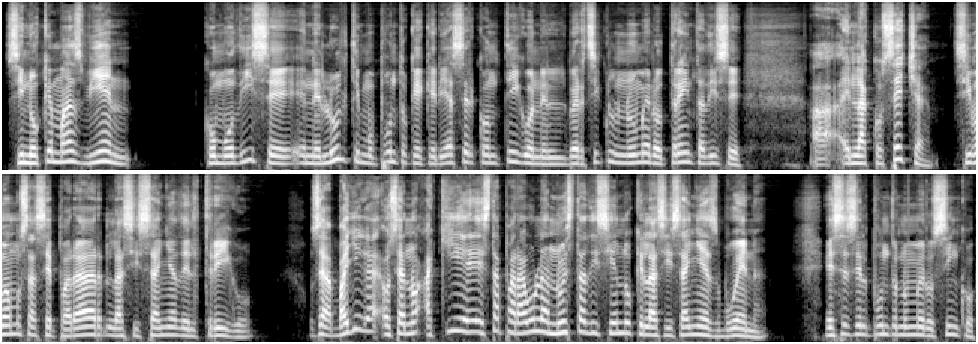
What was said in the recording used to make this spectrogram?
sino que más bien, como dice en el último punto que quería hacer contigo, en el versículo número 30, dice, ah, en la cosecha, si vamos a separar la cizaña del trigo. O sea, va a llegar, o sea, no, aquí esta parábola no está diciendo que la cizaña es buena. Ese es el punto número 5.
